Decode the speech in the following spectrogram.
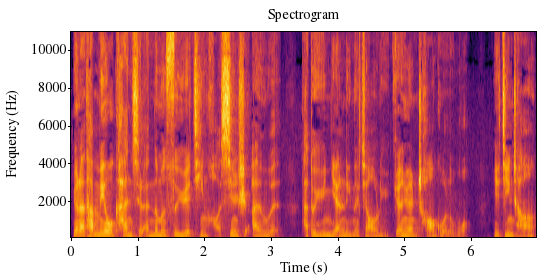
原来她没有看起来那么岁月静好、现实安稳。她对于年龄的焦虑远远超过了我，也经常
